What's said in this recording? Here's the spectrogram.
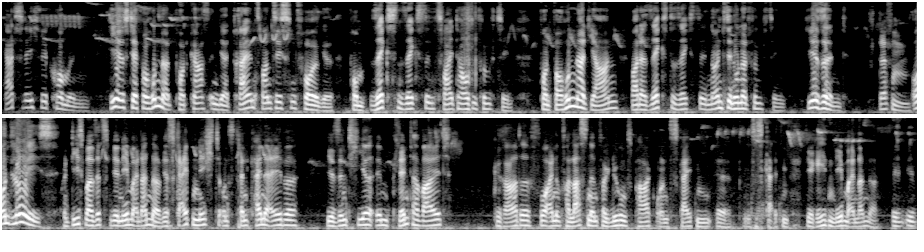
Herzlich willkommen. Hier ist der Verhundert Podcast in der 23. Folge vom 6.6.2015. Von vor 100 Jahren war der 6.6.1915. Hier sind Steffen. und Luis. Und diesmal sitzen wir nebeneinander. Wir skypen nicht, uns trennt keine Elbe. Wir sind hier im Plenterwald, gerade vor einem verlassenen Vergnügungspark und skypen, äh, skypen. Wir reden nebeneinander.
